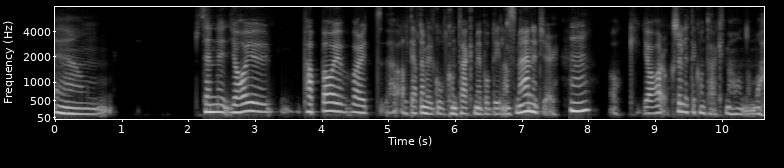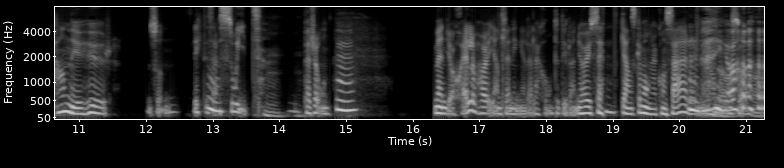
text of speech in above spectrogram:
Ehm, sen, jag har ju, pappa har ju varit, har alltid haft en väldigt god kontakt med Bob Dylans manager. Mm. Och jag har också lite kontakt med honom och han är ju hur, riktigt så här Mm. sweet Mm. person. Mm. Men jag själv har egentligen ingen relation till Dylan. Jag har ju sett ganska många konserter med honom. Mm. Ja. Och så, Ja.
